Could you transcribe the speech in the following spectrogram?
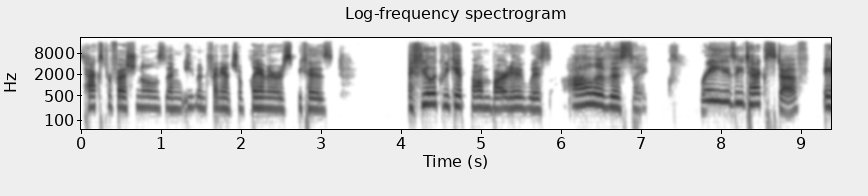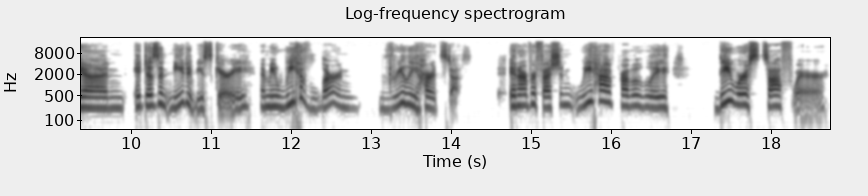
tax professionals and even financial planners because I feel like we get bombarded with all of this like crazy tech stuff and it doesn't need to be scary. I mean, we have learned really hard stuff. In our profession, we have probably the worst software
